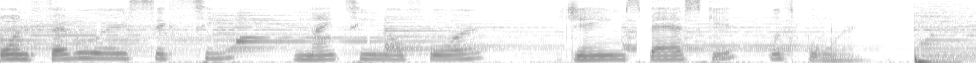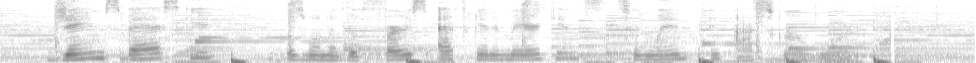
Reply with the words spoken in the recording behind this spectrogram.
On February 16, 1904, James Baskett was born. James Baskett was one of the first African Americans to win an Oscar Award.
